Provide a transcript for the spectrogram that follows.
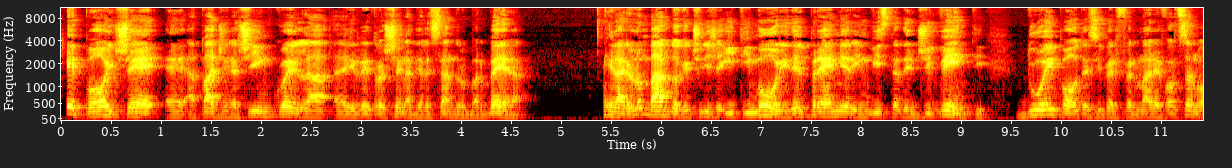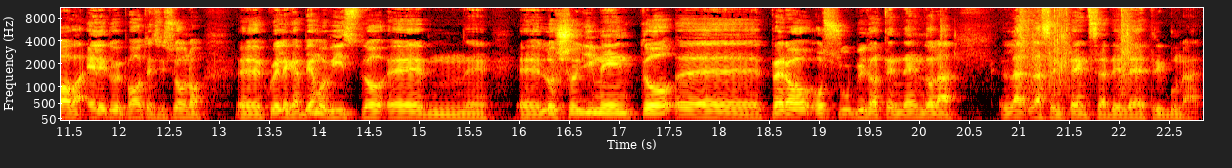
E poi c'è eh, a pagina 5 la, eh, il retroscena di Alessandro Barbera e Lario Lombardo che ci dice i timori del Premier in vista del G20. Due ipotesi per fermare Forza Nuova e le due ipotesi sono eh, quelle che abbiamo visto. Ehm, eh, lo scioglimento, eh, però o subito attendendo la, la, la, sentenza del tribunale.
